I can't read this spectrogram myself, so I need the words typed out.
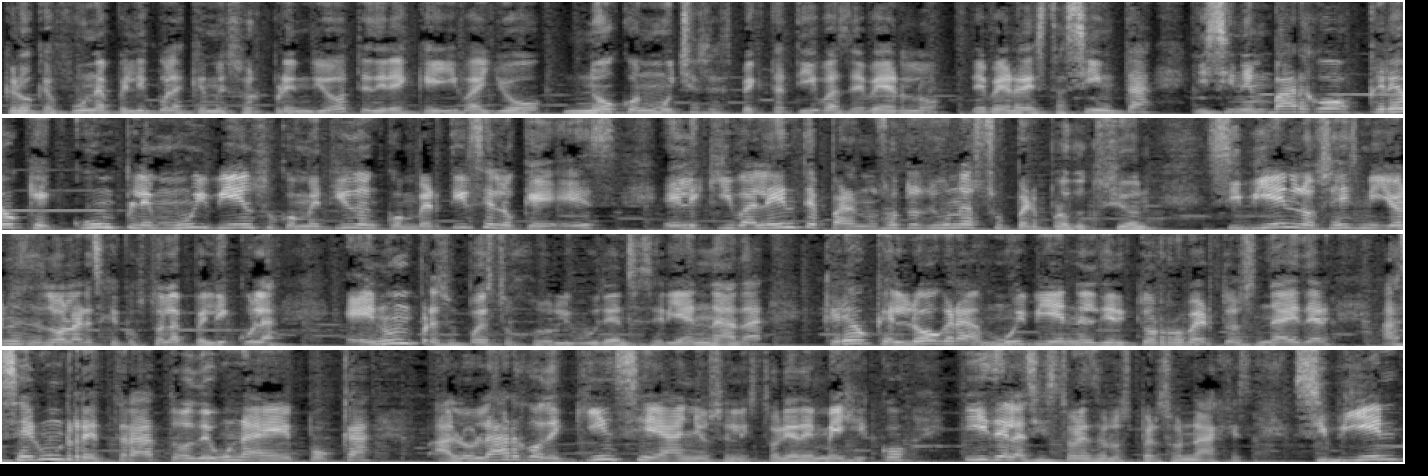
Creo que fue una película que me sorprendió. Te diré que iba yo no con muchas expectativas de verlo, de ver esta cinta, y sin embargo creo que cumple muy bien su cometido en convertirse en lo que es el equivalente para nosotros de una superproducción. Si bien los 6 millones de dólares que costó la película en un presupuesto hollywoodense sería nada, creo que logra muy bien el director Roberto Snyder hacer un retrato de una época a lo largo de 15 años en la historia de México y de las historias de los personajes. Si bien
